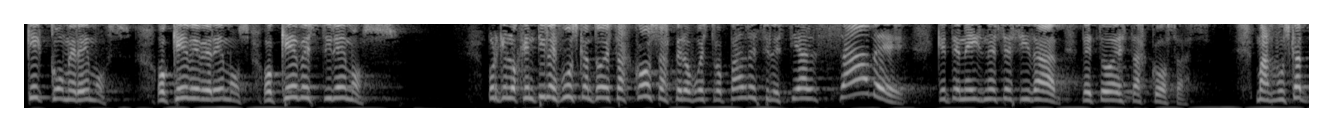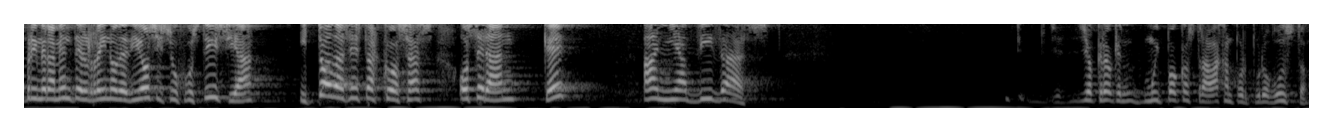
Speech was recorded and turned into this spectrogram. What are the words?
¿qué comeremos? ¿O qué beberemos? ¿O qué vestiremos? Porque los gentiles buscan todas estas cosas, pero vuestro Padre Celestial sabe que tenéis necesidad de todas estas cosas. Mas buscad primeramente el reino de Dios y su justicia, y todas estas cosas os serán, ¿qué? Añadidas. Yo creo que muy pocos trabajan por puro gusto.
